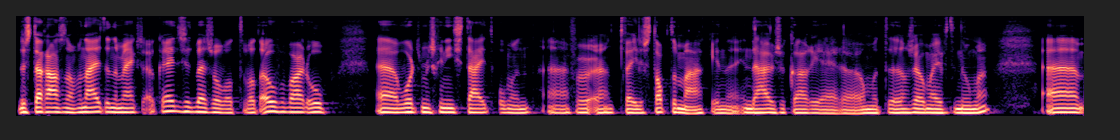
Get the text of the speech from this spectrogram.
Dus daar gaan ze dan vanuit en dan merken ze, oké, er zit best wel wat, wat overwaarde op. Uh, wordt misschien iets tijd om een, uh, voor een tweede stap te maken in, in de huizencarrière, om het zo maar even te noemen. Ehm,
